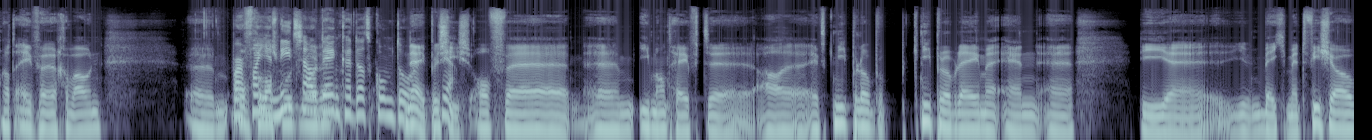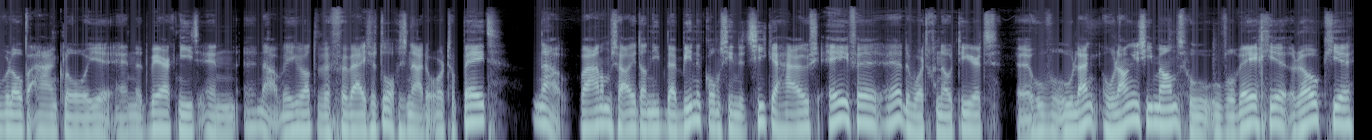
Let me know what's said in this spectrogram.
Wat even gewoon. ehm, Waarvan je niet zou worden. denken dat komt door. Nee, precies. Of eh, iemand heeft, al, heeft kniepro knieproblemen en die eh, je een beetje met fysio lopen aanklooien en het werkt niet. En eh, nou, weet je wat, we verwijzen toch eens naar de orthopeed. Nou, waarom zou je dan niet bij binnenkomst in het ziekenhuis even, hè, er wordt genoteerd eh, hoeveel, hoe, lang, hoe lang is iemand, hoe, hoeveel weeg je, rook je,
